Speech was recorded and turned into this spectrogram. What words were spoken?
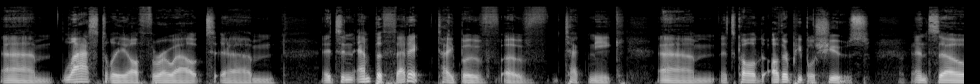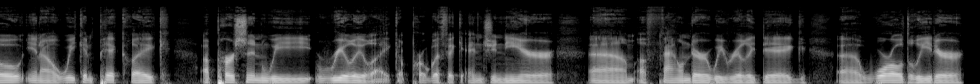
Um, lastly, I'll throw out um, it's an empathetic type of, of technique. Um, it's called other people's shoes. Okay. And so, you know, we can pick like a person we really like, a prolific engineer, um, a founder we really dig, a world leader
